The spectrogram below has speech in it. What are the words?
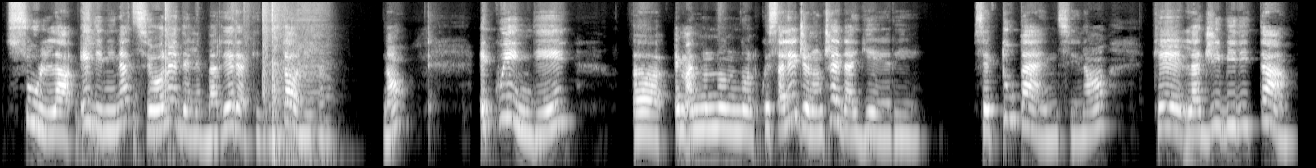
sulla eliminazione delle barriere architettoniche no? E quindi, eh, ma non, non, questa legge non c'è da ieri. Se tu pensi, no, che l'agibilità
